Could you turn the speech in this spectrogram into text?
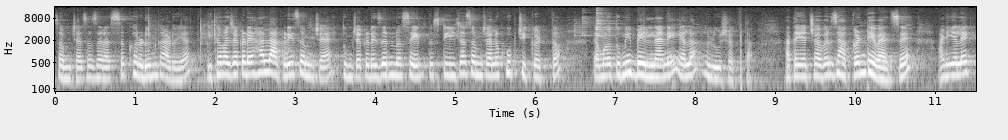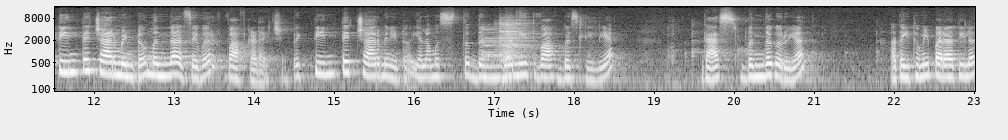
चमच्याचं जरासं खरडून काढूयात. इथं माझ्याकडे हा लाकडी चमचा आहे. तुमच्याकडे जर नसेल तर स्टीलच्या चमच्याला खूप चिकटतं. त्यामुळं तुम्ही बेलण्याने याला हलवू शकता. आता याच्यावर झाकण ठेवायचं आहे आणि याला एक तीन ते चार मिनटं मंद आचेवर वाफ काढायची. तर एक तीन ते चार मिनिटं याला मस्त दणदणीत वाफ बसलेली आहे. गॅस बंद करूयात. आता इथं मी परातीला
